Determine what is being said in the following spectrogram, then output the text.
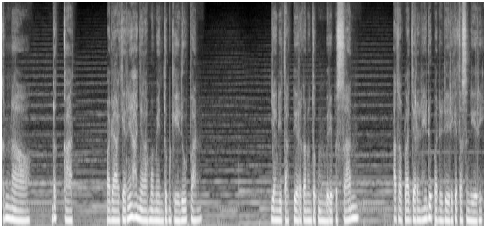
kenal, dekat, pada akhirnya hanyalah momentum kehidupan yang ditakdirkan untuk memberi pesan atau pelajaran hidup pada diri kita sendiri.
